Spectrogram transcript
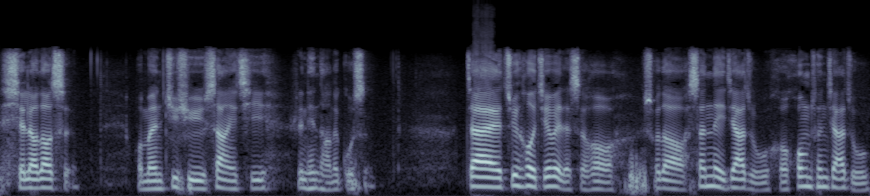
闲聊到此，我们继续上一期任天堂的故事。在最后结尾的时候，说到山内家族和荒村家族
